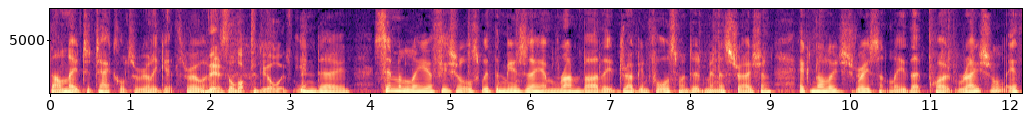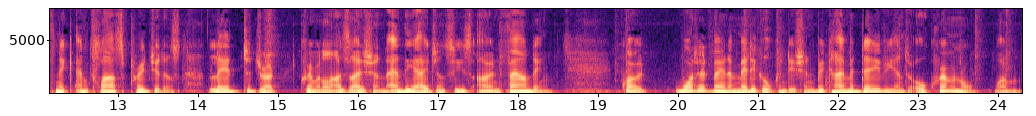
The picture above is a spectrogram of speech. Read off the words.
they'll need to tackle to really get through it. There's a lot to deal with. Indeed. Uh, similarly, officials with the museum run by the Drug Enforcement Administration acknowledged recently that, quote, racial, ethnic, and class prejudice led to drug criminalisation and the agency's own founding. Quote, what had been a medical condition became a deviant or criminal one,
